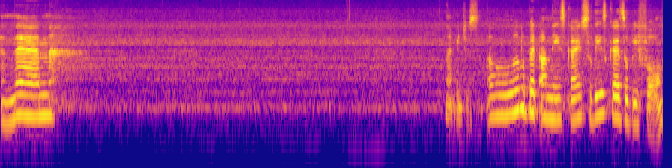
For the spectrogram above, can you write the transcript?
and then Let me just, a little bit on these guys. So these guys will be full.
